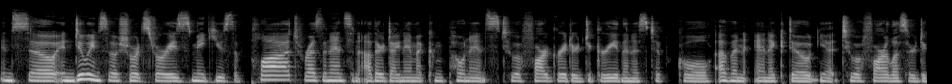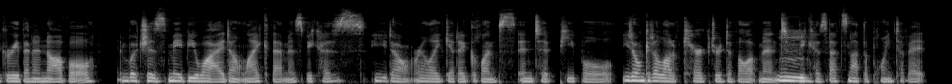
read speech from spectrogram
And so, in doing so, short stories make use of plot, resonance, and other dynamic components to a far greater degree than is typical of an anecdote, yet to a far lesser degree than a novel. And which is maybe why I don't like them, is because you don't really get a glimpse into people. You don't get a lot of character development Mm. because that's not the point of it.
